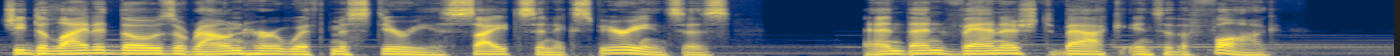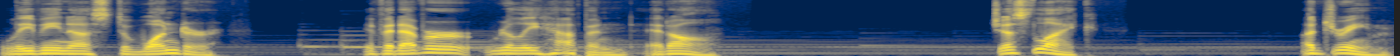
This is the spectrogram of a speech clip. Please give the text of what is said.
She delighted those around her with mysterious sights and experiences, and then vanished back into the fog, leaving us to wonder if it ever really happened at all. Just like a dream.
